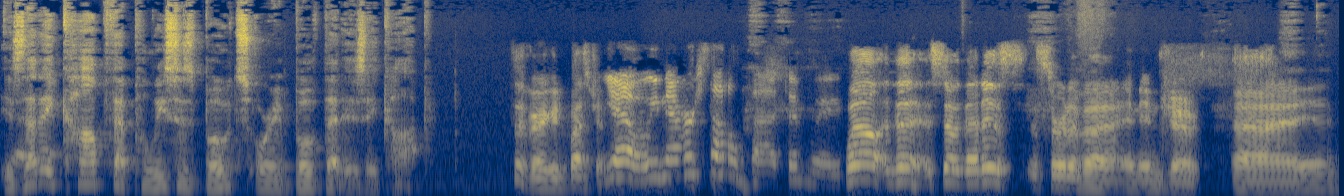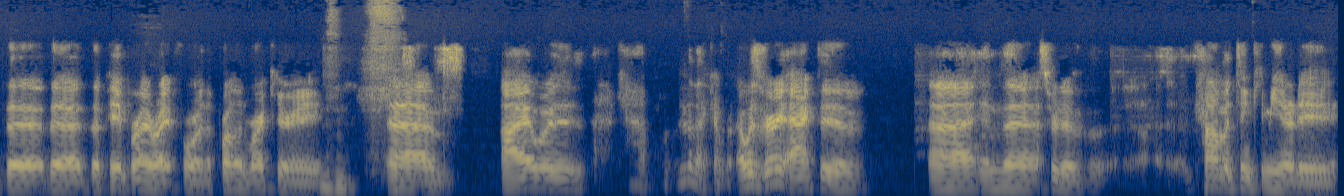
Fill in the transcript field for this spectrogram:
Is that a cop that polices boats or a boat that is a cop? It's a very good question. Yeah, we never settled that, did we? Well, the, so that is sort of a, an in joke. Uh, the, the the paper I write for, the Portland Mercury, um, I was God, where did that come from? I was very active uh, in the sort of uh, commenting community,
